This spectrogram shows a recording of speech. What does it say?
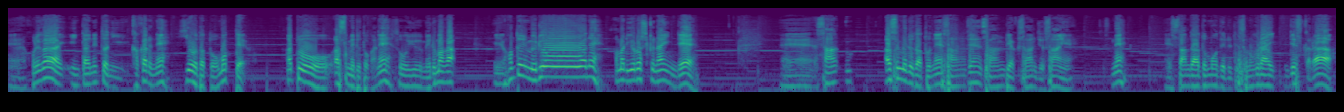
えー、これがインターネットにかかるね、費用だと思って、あと、アスメルとかね、そういうメルマガ。えー、本当に無料はね、あまりよろしくないんで、えー、アスメルだとね、3333円ね。スタンダードモデルでそのぐらいですから、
